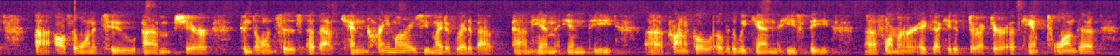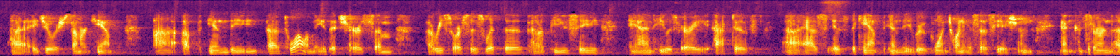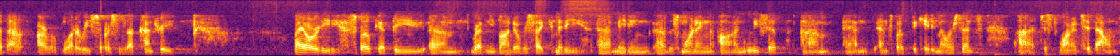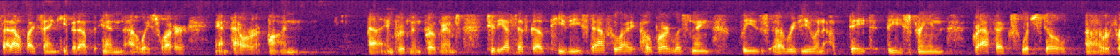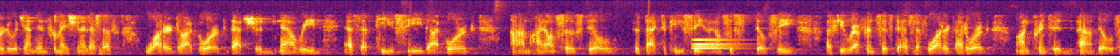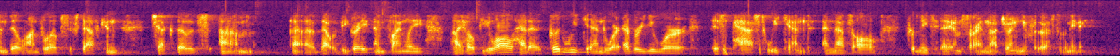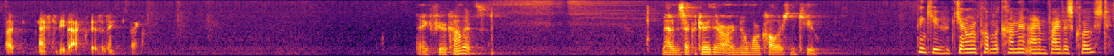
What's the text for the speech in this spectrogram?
Also wanted to um, share condolences about Ken Kramarz. You might have read about um, him in the uh, Chronicle over the weekend. He's the uh, former executive director of Camp Tawonga. uh, a Jewish summer camp uh, up in the uh, Tuolumne that shares some uh, resources with the uh, PUC, and he was very active, as is the camp in the Route 120 Association, and concerned about our water resources upcountry. I already spoke at the um, Revenue Bond Oversight Committee uh, meeting uh, this morning on WSIP um, and, and spoke to Katie Miller since. Uh, just wanted to balance that out by saying keep it up in uh, wastewater and power on uh, improvement programs. To the SFGov TV staff who I hope are listening, please uh, review and update the screen graphics, which still refer to agenda information at sfwater.org. That should now read sfpuc.org. Um, I also still, back to PUC, I also still see a few references to sfwater.org on printed uh, bills and bill envelopes. If staff can check those, um, uh, that would be great. And finally, I hope you all had a good weekend wherever you were this past weekend. And that's all for me today. I'm sorry I'm not joining you for the rest of the meeting, but nice to be back visiting. Thanks. Thank you for your comments. Madam Secretary, there are no more callers in the queue. Thank you. General public comment, item five is closed.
